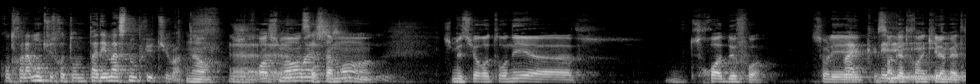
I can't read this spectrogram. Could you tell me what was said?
contre la montre tu te retournes pas des masses non plus, tu vois. Non, franchement, moi, sincèrement, je me suis retourné trois deux fois sur les 180 km.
